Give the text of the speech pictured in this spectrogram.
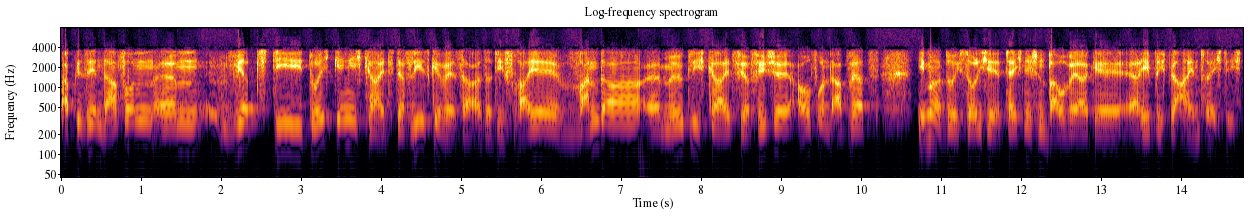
Abgesehen davon ähm, wird die Durchgängigkeit der Fließgewässer, also die freie Wandermöglichkeit für Fische auf und abwärts, immer durch solche technischen Bauwerke erheblich beeinträchtigt.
